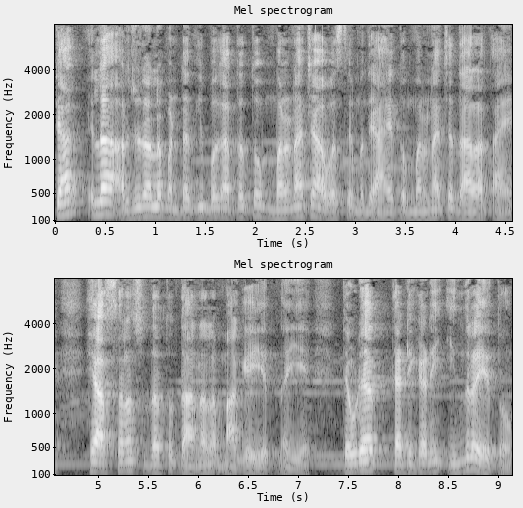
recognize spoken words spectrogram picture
त्याला अर्जुनाला म्हणतात की बघ आता तो मरणाच्या अवस्थेमध्ये आहे तो मरणाच्या दारात आहे. हे असतानासुद्धा तो दानाला मागे येत नाही आहे तेवढ्या त्या ठिकाणी इंद्र येतो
